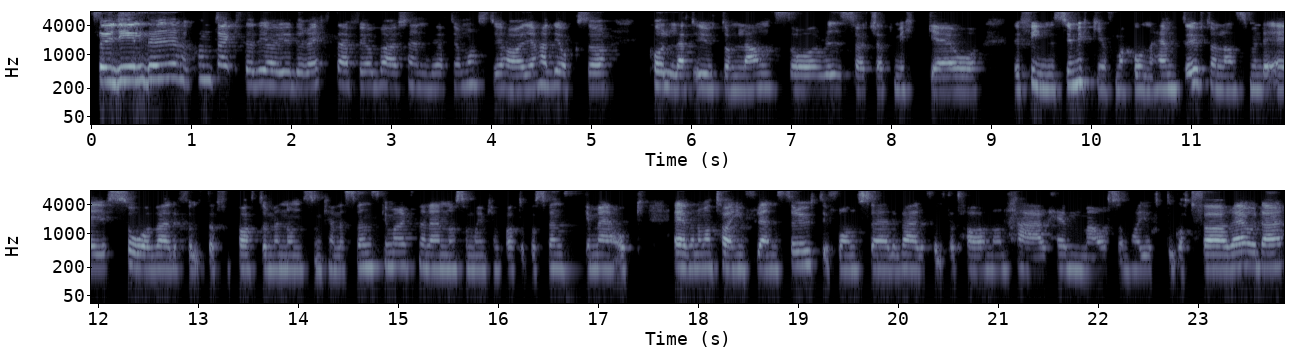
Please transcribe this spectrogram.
så Gildi kontaktade jag ju direkt där för jag bara kände att jag måste ju ha. Jag hade också kollat utomlands och researchat mycket. Och det finns ju mycket information att hämta utomlands men det är ju så värdefullt att få prata med någon som kan den svenska marknaden och som man kan prata på svenska med. Och även om man tar influenser utifrån så är det värdefullt att ha någon här hemma och som har gjort och gått före. Och där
